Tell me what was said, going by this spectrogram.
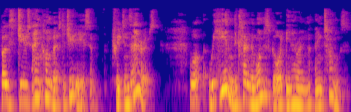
both Jews and converts to Judaism, Cretans and Arabs. Well, we hear them declaring the wonders of God in our own, own tongues.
